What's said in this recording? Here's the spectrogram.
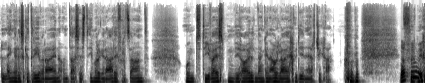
längeres Getriebe rein und das ist immer gerade verzahnt und die Wespen, die heulen dann genau gleich wie die Energica. Okay, für, mich,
